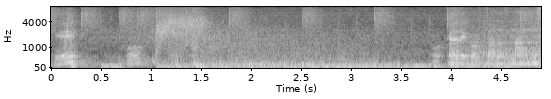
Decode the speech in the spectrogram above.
¿Qué? Ok, de cortar las manos.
